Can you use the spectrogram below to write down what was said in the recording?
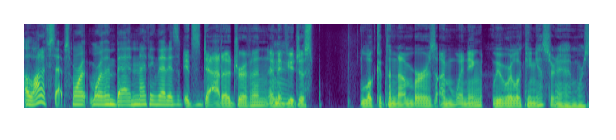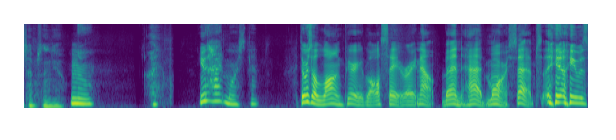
a lot of steps more more than Ben. And I think that is It's data driven, and if you just look at the numbers, I'm winning. We were looking yesterday. I had more steps than you. no. I- You had more steps. There was a long period. Well, I'll say it right now. Ben had more steps. You know, he was.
